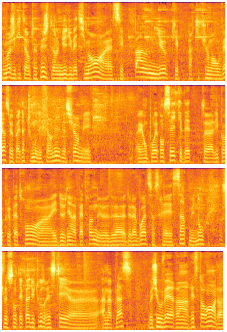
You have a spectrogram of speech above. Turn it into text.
Moi, j'ai quitté l'entreprise, j'étais dans le milieu du bâtiment. Euh, C'est pas un milieu qui est particulièrement ouvert. Ça veut pas dire que tout le monde est fermé, bien sûr, mais on pourrait penser que d'être euh, à l'époque le patron euh, et devenir la patronne de, la, boîte, ça serait simple, mais non. Je le sentais pas du tout de rester euh, à ma place. J'ai ouvert un restaurant, alors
